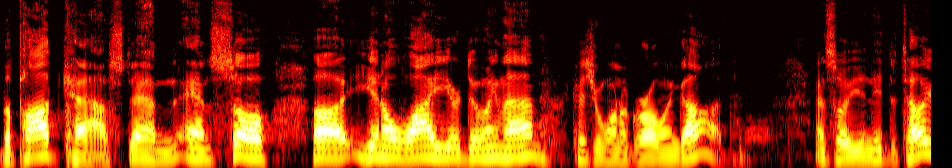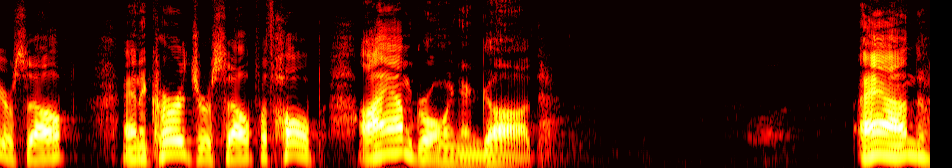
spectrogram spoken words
the podcast. And, and so, uh, you know why you're doing that? Because you want to grow in God. And so you need to tell yourself and encourage yourself with hope I am growing in God. And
